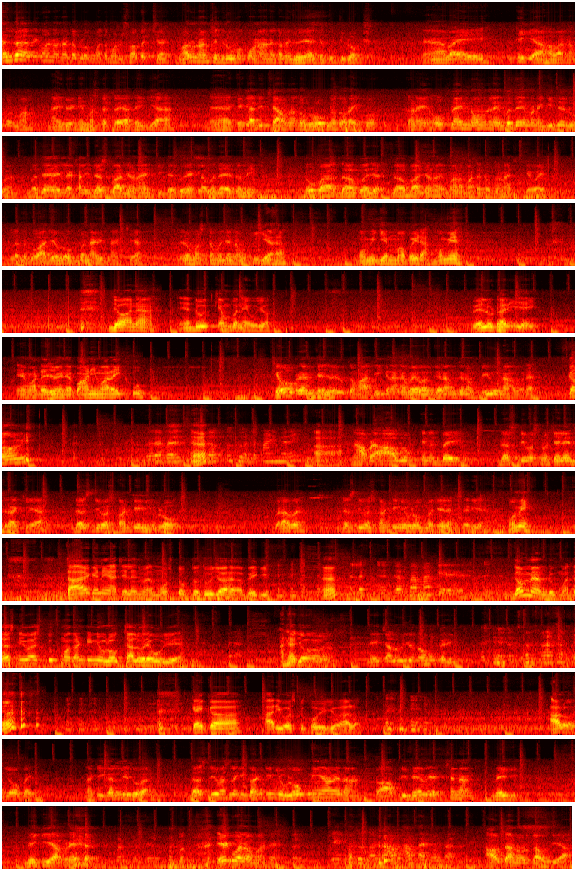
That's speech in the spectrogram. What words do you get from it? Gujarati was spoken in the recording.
હેલો એવરીવન તો બ્લોગમાં તમારું સ્વાગત છે. મારું નામ છે ધ્રુવ મકવાણા અને તમે જોઈ રહ્યા છો ગુજ્જુ બ્લોગ્સ. ને ભાઈ ઉઠી ગયા સવારના ભરમાં. નાહી ધોઈને મસ્ત તૈયાર થઈ ગયા. ને કેટલા દિવસે હમણાં તો વ્લોગ નહોતો રાખ્યો. ઘણા ઓફલાઈન ને ઓનલાઈન બધાએ મને કીધેલું હે. બધે એટલે ખાલી દસ બાર જણાએ કીધેલું એકલા બધાએ તો નહીં. તો દસ બાર દસ બાર જણા મારા માટે તો ઘણા જ કહેવાય. એટલે મેં કહું આજે વ્લોગ બનાવી જ નાખ્યા જો મસ્ત મજાના ઉઠી ગયા હા. મમ્મી ગેમમાં પડ્યા. મમ્મી જો આના એ દૂધ કેમ બનાવ્યું જો. વહેલું ઠરી જાય. એ માટે જોઈને પાણીમાં રાખ્યું. કેવો પ્રેમ છે જોયું કે મારા દીકરાને ભાઈ ગરમ ગરમ પીવું ના પડે કામી? આપણે આ વ્લોગથી જ ભાઈ દસ દિવસનો ચેલેન્જ રાખીએ. દસ દિવસ કન્ટિન્યુ વ્લોગ. બરાબર? દસ દિવસ કન્ટિન્યુ વ્લોગનો ચેલેન્જ કરીએ. મમ્મી? થાય કે નહીં આ ચેલેન્જમાં મોસ્ટ ઓફ તો તું જ હે ભેગી. હે? ગરબામાં કે ગમે એમ ટૂંકમાં. દસ દિવસ ટૂંકમાં કન્ટિન્યુ વ્લોગ ચાલુ રહેવું જોઈએ. અને જો નહીં ચાલુ રહ્યો તો શું કરી કંઈક સારી વસ્તુ ખોવી જોઈએ. હાલો. હાલો જો ભાઈ. નક્કી કરી લીધું હે. દસ દિવસ લગી કન્ટિન્યુ વ્લોગ નહીં આવે ને તો આપણી ફેવરેટ છે ને મેગી. મેગી આપણે એક વર્ષ માટે? આવતા નોરતા સુધી આ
